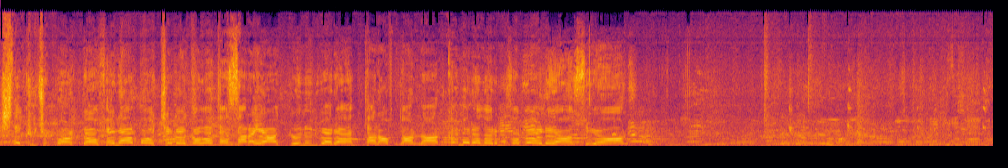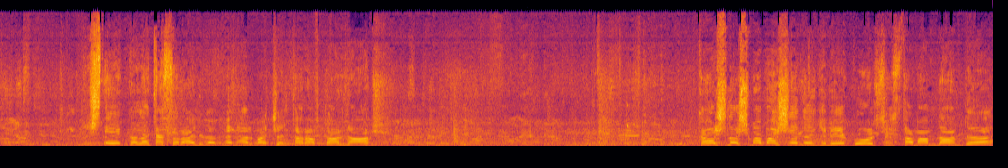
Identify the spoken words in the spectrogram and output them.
İşte Küçük Park'ta Fenerbahçe ve Galatasaray'a gönül veren taraftarlar kameralarımıza böyle yansıyor. İşte Galatasaraylı ve Fenerbahçeli taraftarlar. Karşılaşma başladığı gibi golsüz tamamlandı.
